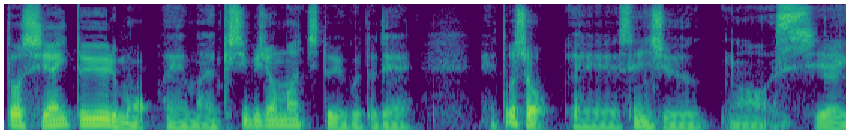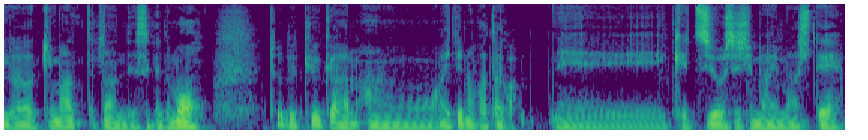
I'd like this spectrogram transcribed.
と、試合というよりも、えー、まあ、エキシビジョンマッチということで、えー、当初、え選手の試合が決まってたんですけども、ちょっと急遽あの、あの相手の方が、え欠場してしまいまして、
